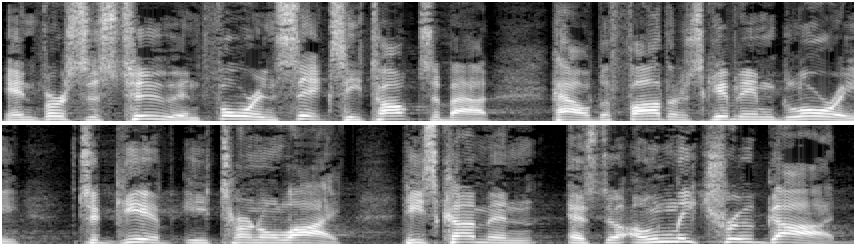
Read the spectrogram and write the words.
In verses 2 and 4 and 6, he talks about how the Father's given him glory to give eternal life. He's coming as the only true God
